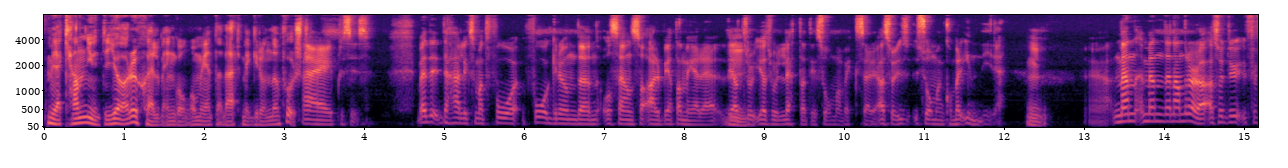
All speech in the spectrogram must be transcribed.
Men jag kan ju inte göra det själv en gång om jag inte har lärt mig grunden först. Nej, precis. Men det, det här liksom att få, få grunden och sen så arbeta med det. Jag, tror, jag tror lätt att det är så man växer. Alltså så man kommer in i det. Mm. Eh, Men, men den andra då? Alltså du, för,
